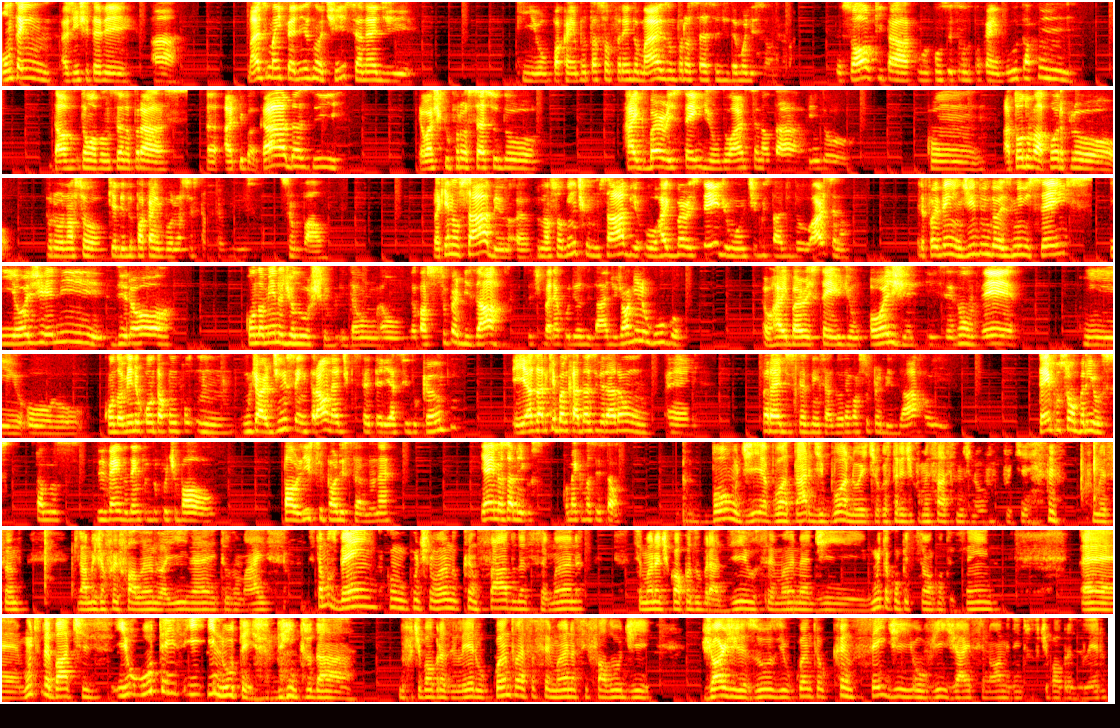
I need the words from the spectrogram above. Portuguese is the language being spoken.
ontem a gente teve a mais uma infeliz notícia, né, de que o Pacaembu está sofrendo mais um processo de demolição. Né? O pessoal que está com a concessão do Pacaembu está com estão tá, avançando para as uh, arquibancadas e eu acho que o processo do Highbury Stadium do Arsenal tá vindo com a todo vapor pro, pro nosso querido Pacaembu, nosso estado de São Paulo. Para quem não sabe, para o nosso ouvinte que não sabe, o Highbury Stadium, o antigo estádio do Arsenal, ele foi vendido em 2006 e hoje ele virou condomínio de luxo. Então é um negócio super bizarro. Se vocês tiverem a curiosidade, joguem no Google o Highbury Stadium hoje e vocês vão ver que o condomínio conta com um, um jardim central, né, de que teria sido campo, e as arquibancadas viraram é, prédios residenciais. É um negócio super bizarro e tempos sombrios estamos vivendo dentro do futebol paulista e paulistano, né? E aí, meus amigos, como é que vocês estão? Bom dia, boa tarde, boa noite. Eu gostaria de começar assim de novo, porque começando, que na já foi falando aí, né, e tudo mais. Estamos bem, com, continuando cansado dessa semana. Semana de Copa do Brasil, semana de muita competição acontecendo. É, muitos debates úteis e inúteis dentro da, do futebol brasileiro, o quanto essa semana se falou de Jorge Jesus e o quanto eu cansei de ouvir já esse nome dentro do futebol brasileiro,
